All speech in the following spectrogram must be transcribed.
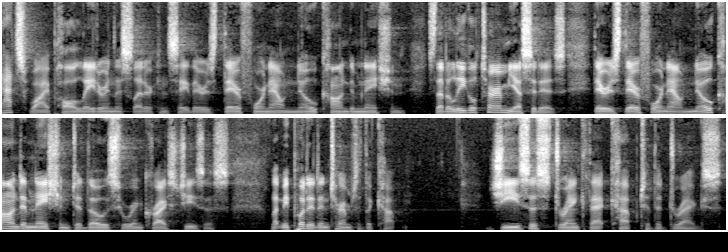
That's why Paul later in this letter can say, There is therefore now no condemnation. Is that a legal term? Yes, it is. There is therefore now no condemnation to those who are in Christ Jesus. Let me put it in terms of the cup. Jesus drank that cup to the dregs.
